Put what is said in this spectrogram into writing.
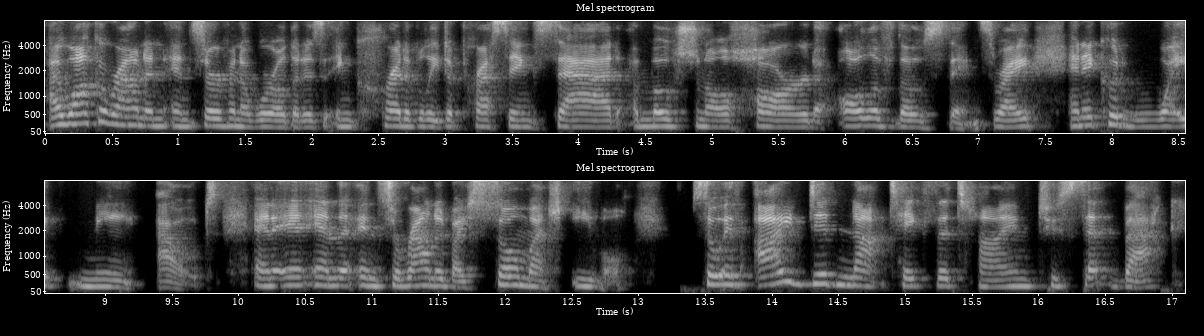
I walk around and, and serve in a world that is incredibly depressing, sad, emotional, hard, all of those things, right? And it could wipe me out and, and, and, and surrounded by so much evil. So if I did not take the time to sit back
